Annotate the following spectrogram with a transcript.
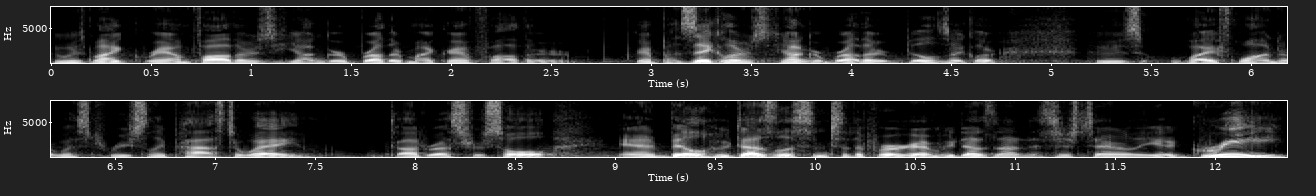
who was my grandfather's younger brother, my grandfather, Grandpa Ziegler's younger brother, Bill Ziegler, whose wife Wanda was recently passed away. God rest her soul. And Bill, who does listen to the program, who does not necessarily agree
